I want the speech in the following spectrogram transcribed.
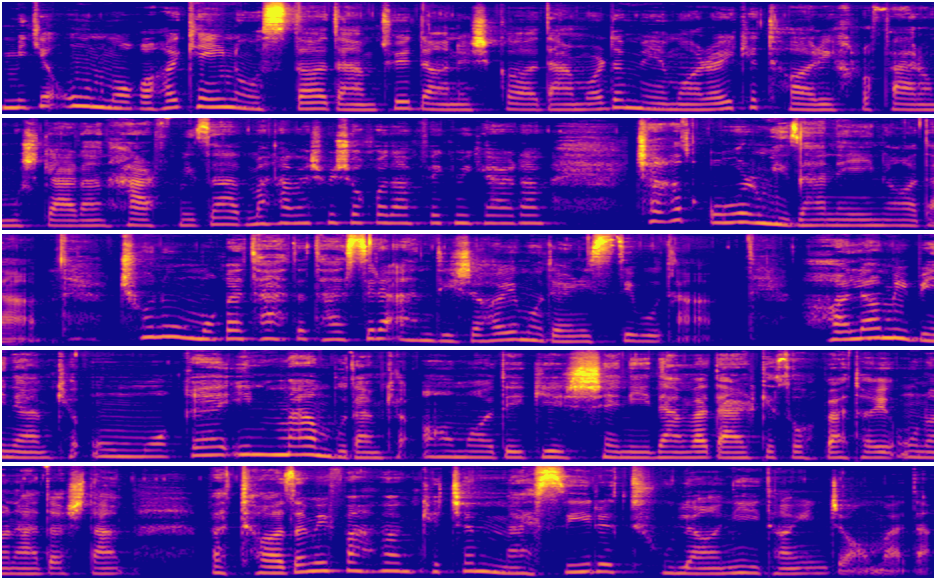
میگه اون موقع ها که این استادم توی دانشگاه در مورد معمارایی که تاریخ رو فراموش کردن حرف می‌زد من همش پیش خودم فکر می‌کردم چقدر قور می‌زنه این آدم. چون اون موقع تحت تاثیر اندیشه های مدرنیستی بودم. حالا می‌بینم که اون موقع این من بودم که آمادگی شنیدم و درک صحبت های اونو نداشتم و تازه می‌فهمم که چه مسیر طولانی تا اینجا اومدم.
